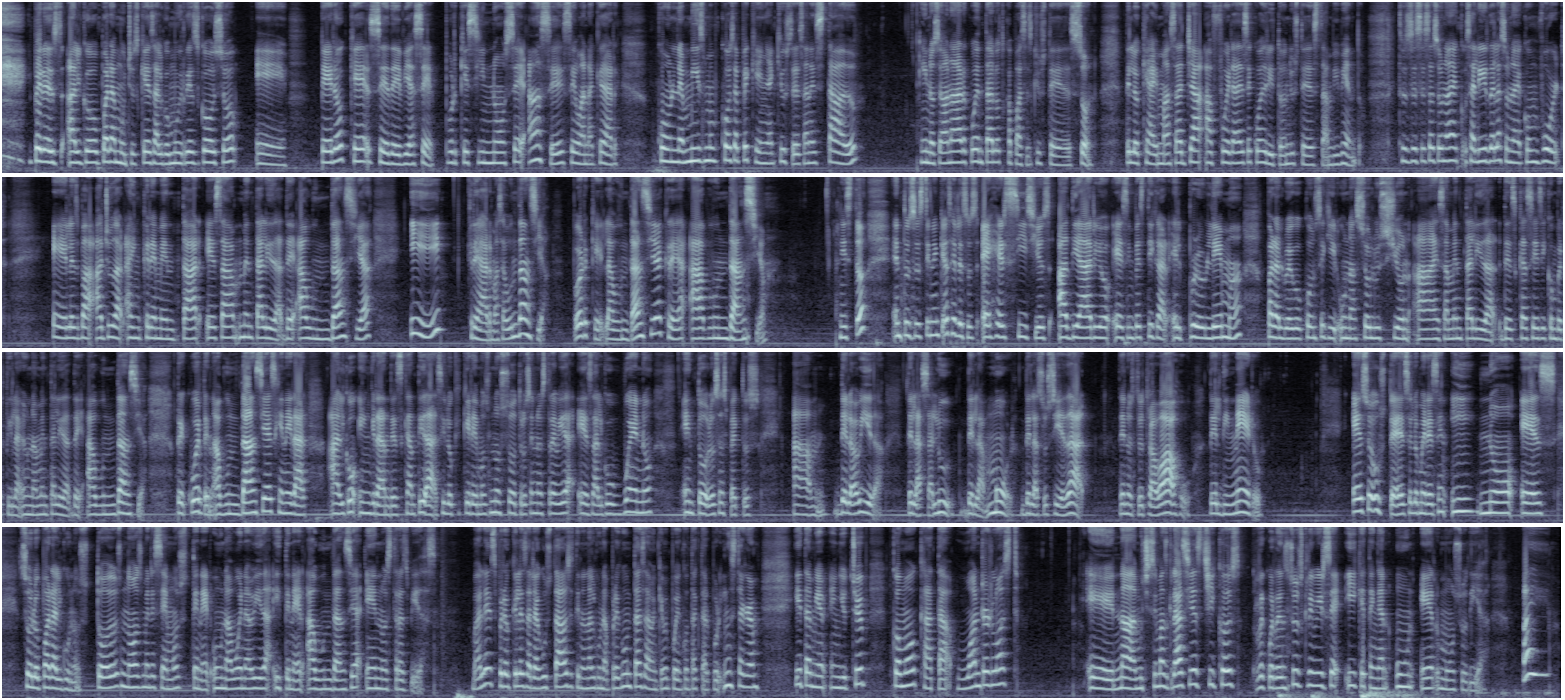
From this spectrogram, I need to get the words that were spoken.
pero es algo para muchos que es algo muy riesgoso eh, pero que se debe hacer, porque si no se hace, se van a quedar con la misma cosa pequeña que ustedes han estado y no se van a dar cuenta de los capaces que ustedes son, de lo que hay más allá, afuera de ese cuadrito donde ustedes están viviendo. Entonces, esa zona de salir de la zona de confort eh, les va a ayudar a incrementar esa mentalidad de abundancia y crear más abundancia porque la abundancia crea abundancia. ¿Listo? Entonces tienen que hacer esos ejercicios a diario, es investigar el problema para luego conseguir una solución a esa mentalidad de escasez y convertirla en una mentalidad de abundancia. Recuerden, abundancia es generar algo en grandes cantidades y lo que queremos nosotros en nuestra vida es algo bueno en todos los aspectos de la vida de la salud, del amor, de la sociedad, de nuestro trabajo, del dinero. Eso ustedes se lo merecen y no es solo para algunos. Todos nos merecemos tener una buena vida y tener abundancia en nuestras vidas. ¿Vale? Espero que les haya gustado. Si tienen alguna pregunta, saben que me pueden contactar por Instagram y también en YouTube como Kata Wanderlust. Eh, nada, muchísimas gracias chicos. Recuerden suscribirse y que tengan un hermoso día. Bye.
